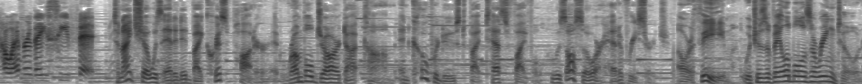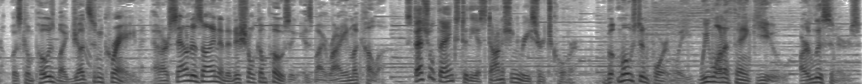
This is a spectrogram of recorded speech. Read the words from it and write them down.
however they see fit. Tonight's show was edited by Chris Potter at rumblejar.com and co produced by Tess Feifel, who is also our head of research. Our theme, which is available as a ringtone, was composed by Judson Crane, and our sound design and additional composing is by Ryan McCullough. Special thanks to the Astonishing Research Corps. But most importantly, we want to thank you, our listeners.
